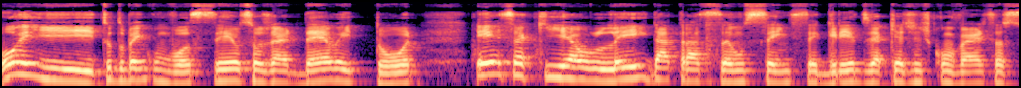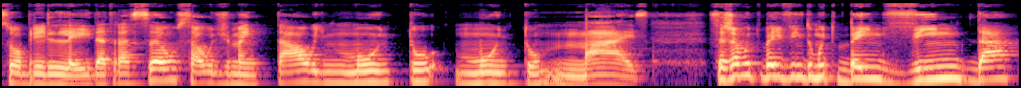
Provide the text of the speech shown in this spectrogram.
Oi, tudo bem com você? Eu sou Jardel Heitor. Esse aqui é o Lei da Atração Sem Segredos e aqui a gente conversa sobre lei da atração, saúde mental e muito, muito mais. Seja muito bem-vindo, muito bem-vinda.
